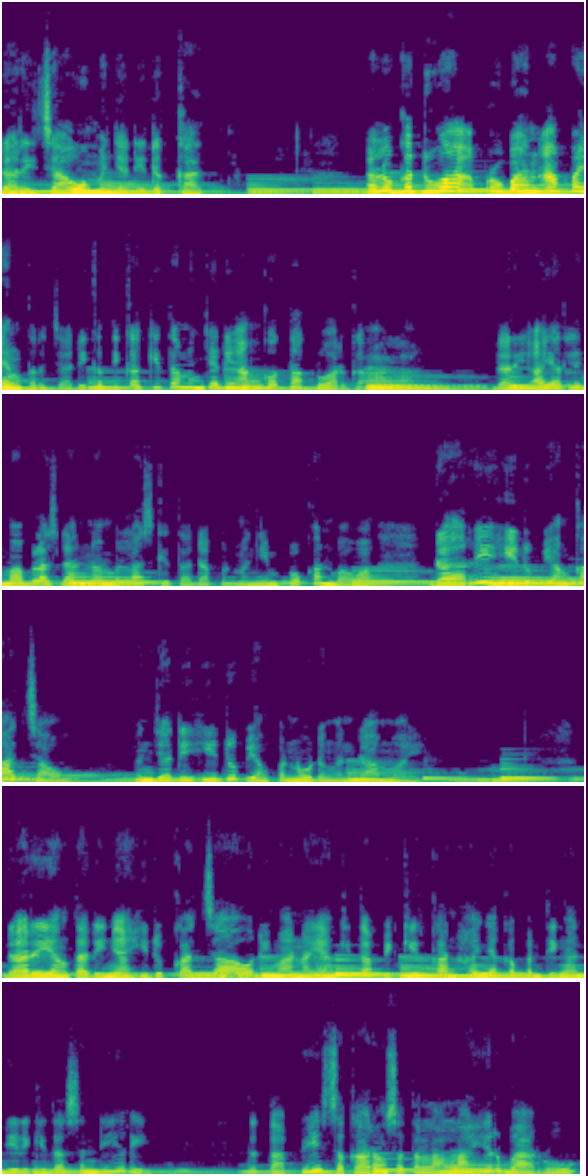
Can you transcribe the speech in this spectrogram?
dari jauh menjadi dekat. Lalu kedua, perubahan apa yang terjadi ketika kita menjadi anggota keluarga Allah? Dari ayat 15 dan 16 kita dapat menyimpulkan bahwa dari hidup yang kacau menjadi hidup yang penuh dengan damai. Dari yang tadinya hidup kacau di mana yang kita pikirkan hanya kepentingan diri kita sendiri. Tetapi sekarang setelah lahir baru,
